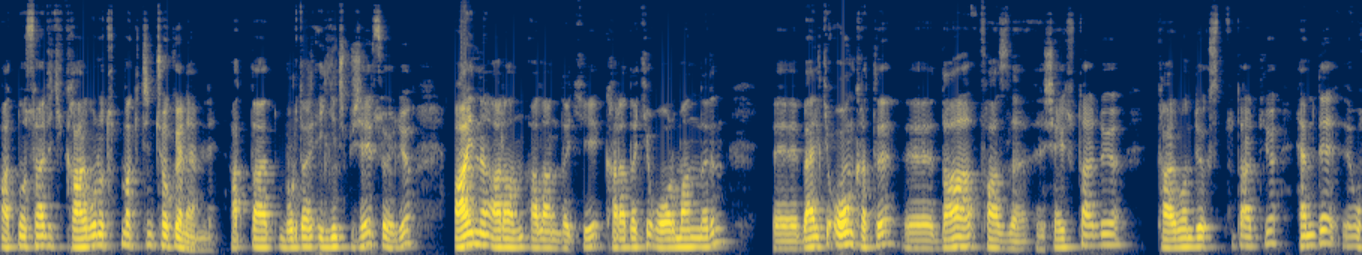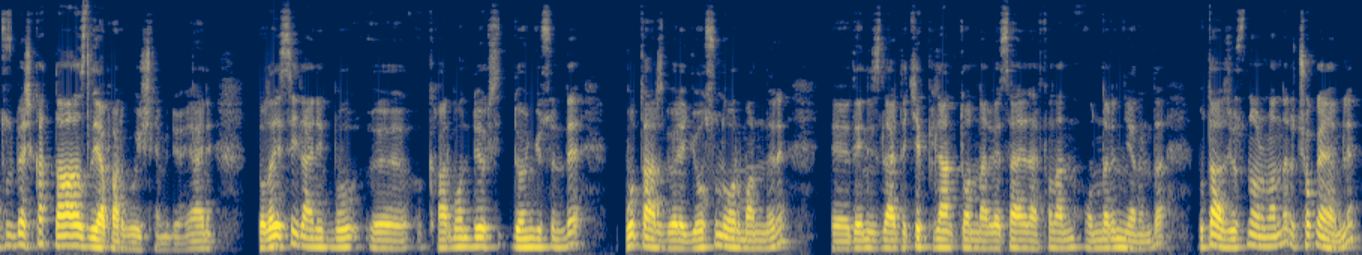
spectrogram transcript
atmosferdeki karbonu tutmak için çok önemli. Hatta burada ilginç bir şey söylüyor. Aynı alan, alandaki karadaki ormanların e, belki 10 katı e, daha fazla şey tutar diyor. Karbondioksit tutar diyor. Hem de 35 kat daha hızlı yapar bu işlemi diyor. Yani dolayısıyla hani bu e, karbondioksit döngüsünde bu tarz böyle yosun ormanları e, denizlerdeki planktonlar vesaireler falan onların yanında bu tarz yosun ormanları çok önemli.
